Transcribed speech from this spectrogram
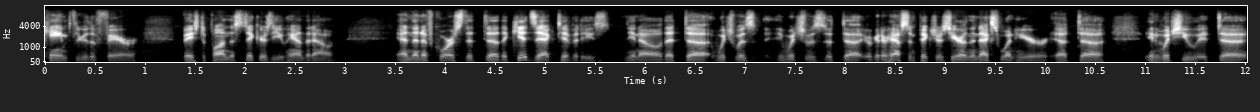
came through the fair based upon the stickers you handed out. And then, of course, that uh, the kids' activities, you know, that uh, which was which was that uh, you're going to have some pictures here on the next one here, at uh, in which you it uh,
